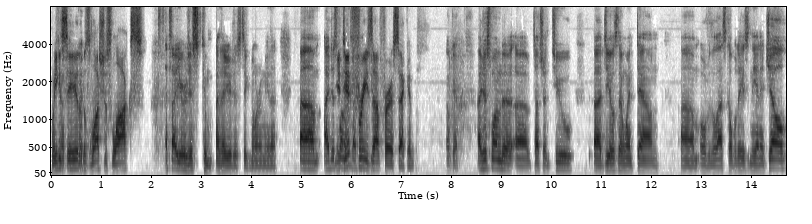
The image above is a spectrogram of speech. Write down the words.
we can okay, see you. Those luscious locks. I thought you were just. I thought you were just ignoring me then. Um, I just you did freeze up for a second. Okay, I just wanted to uh, touch on two uh, deals that went down um, over the last couple days in the NHL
